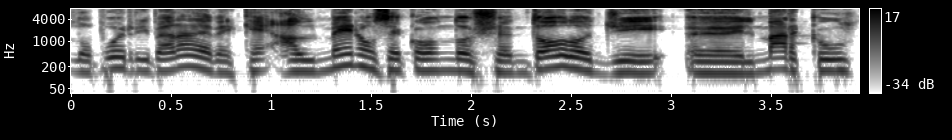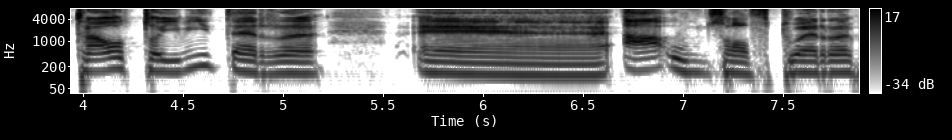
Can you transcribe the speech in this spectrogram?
lo puoi riparare perché almeno secondo Scientology eh, il Mark Ultra 8 emitter eh, ha un software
